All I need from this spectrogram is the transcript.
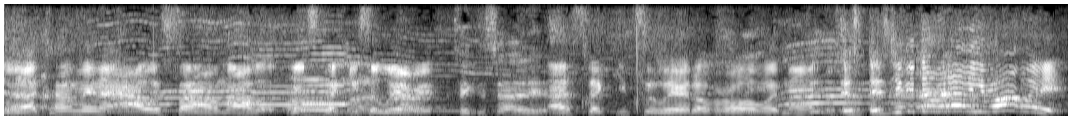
when I come in an hour's time, I will oh expect you to wear it. Take this out of here. I expect you to wear it overall, whatnot. It's, it's, you can do whatever you want with it.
